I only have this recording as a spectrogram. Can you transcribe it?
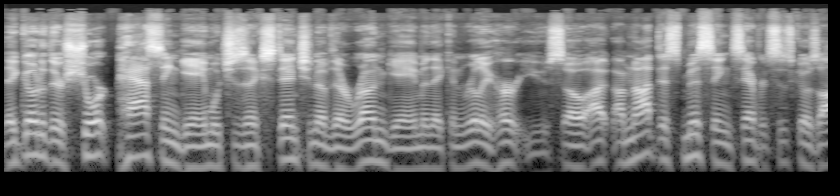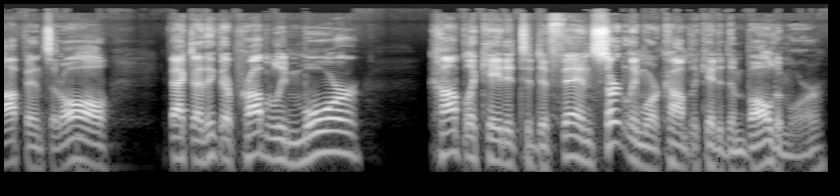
they go to their short passing game, which is an extension of their run game, and they can really hurt you. So I, am not dismissing San Francisco's offense at all. In fact, I think they're probably more complicated to defend, certainly more complicated than Baltimore.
